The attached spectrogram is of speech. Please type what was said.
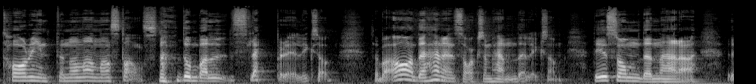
tar inte någon annanstans. De bara släpper det liksom. Så bara, ja, ah, det här är en sak som hände liksom. Det är som den här eh,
